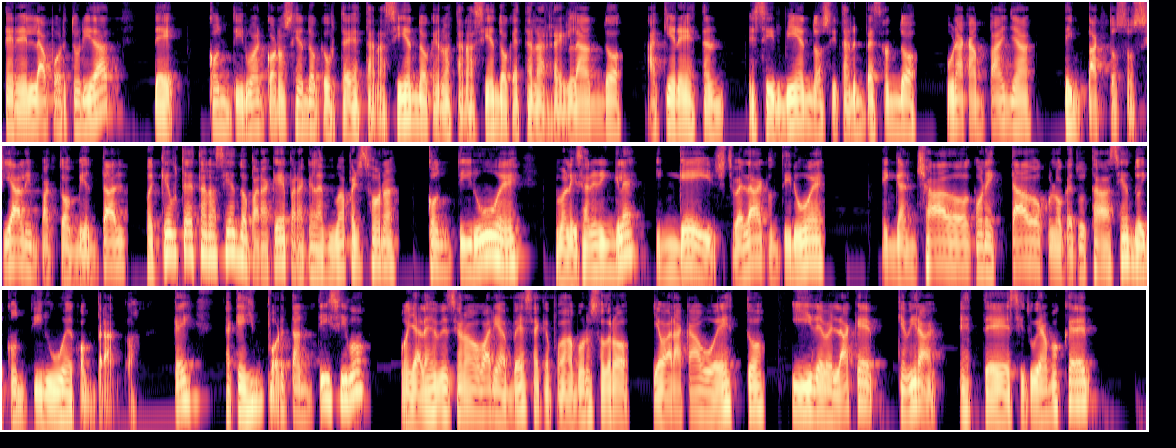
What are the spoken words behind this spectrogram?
tener la oportunidad de continuar conociendo qué ustedes están haciendo, qué no están haciendo, qué están arreglando, a quiénes están eh, sirviendo, si están empezando una campaña de impacto social, impacto ambiental. Pues, ¿qué ustedes están haciendo? ¿Para qué? Para que la misma persona continúe, como le dicen en inglés, engaged, ¿verdad? Continúe enganchado, conectado con lo que tú estás haciendo y continúe comprando. ¿Ok? O sea que es importantísimo, como ya les he mencionado varias veces, que podamos nosotros llevar a cabo esto. Y de verdad que, que mira, este, si tuviéramos que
